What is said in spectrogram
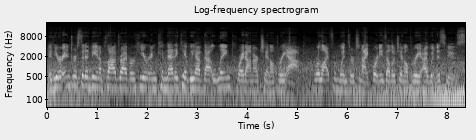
If you're interested in being a plow driver here in Connecticut, we have that link right on our Channel 3 app. We're live from Windsor tonight. Courtney Zeller, Channel 3 Eyewitness News.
